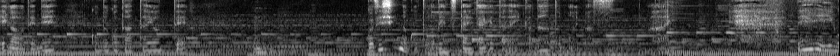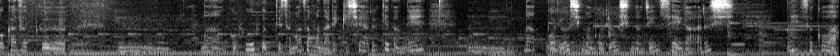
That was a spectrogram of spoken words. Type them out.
笑顔でねこんなことあったよって、うん、ご自身のことをね伝えてあげたらいいかなと思います。はい。ねいいご家族。うん。まあご夫婦ってさまざまな歴史あるけどねうん。まあご両親はご両親の人生があるし、ね、そこは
